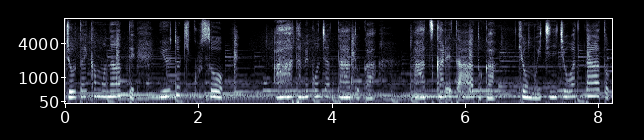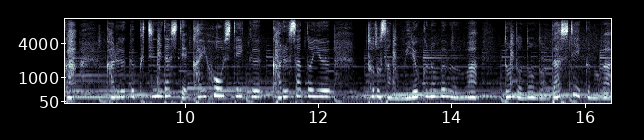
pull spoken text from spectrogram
状態かもなっていう時こそああ溜め込んじゃったとかああ疲れたとか今日も一日終わったとか軽く口に出して解放していく軽さというトドさんの魅力の部分はどんどんどんどん出していくのが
